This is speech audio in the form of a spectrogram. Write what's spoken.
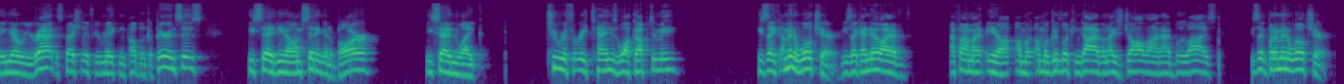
they know where you're at, especially if you're making public appearances. He said, you know, I'm sitting in a bar. He said, like two or three tens walk up to me. He's like, I'm in a wheelchair. He's like, I know I have I find my, you know, I'm a, I'm a good looking guy. I have a nice jawline. I have blue eyes. He's like, but I'm in a wheelchair.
